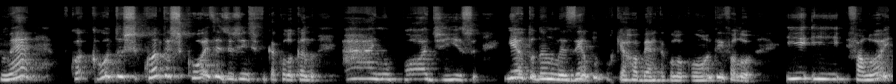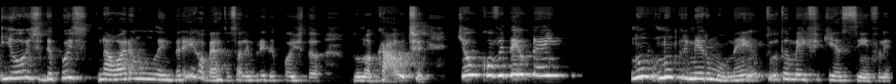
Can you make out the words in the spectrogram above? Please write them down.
Não é? Quantos, quantas coisas a gente fica colocando, ai, não pode isso. E eu estou dando um exemplo, porque a Roberta colocou ontem e falou, e, e, falou, e hoje, depois, na hora eu não lembrei, Roberta, eu só lembrei depois do, do nocaute, que eu convidei o DEM. num, num primeiro momento, eu também fiquei assim, falei,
